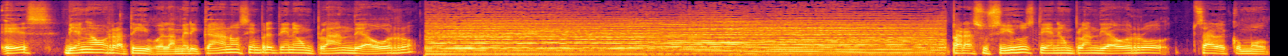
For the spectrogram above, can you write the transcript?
es bien ahorrativo. El americano siempre tiene un plan de ahorro. Para sus hijos tiene un plan de ahorro, ¿sabes? Como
